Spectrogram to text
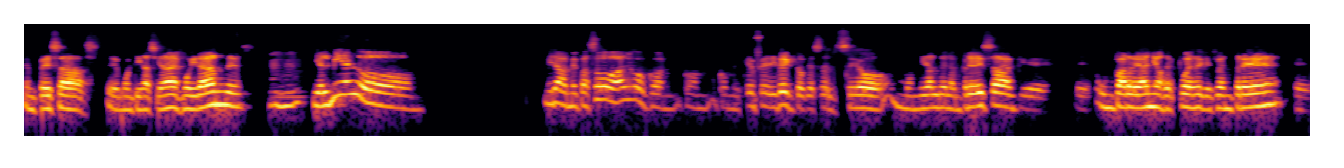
empresas eh, multinacionales muy grandes. Y el miedo, mira, me pasó algo con, con, mi jefe directo, que es el CEO mundial de la empresa, que eh, un par de años después de que yo entré, eh,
